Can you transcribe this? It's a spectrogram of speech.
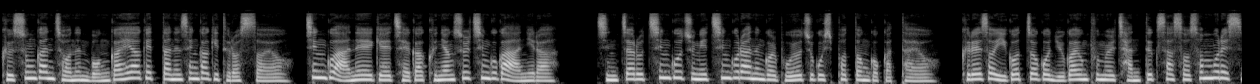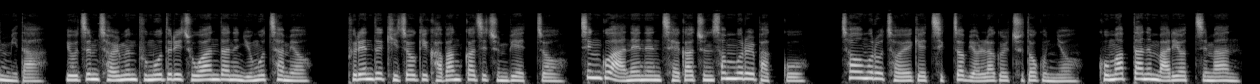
그 순간 저는 뭔가 해야겠다는 생각이 들었어요. 친구 아내에게 제가 그냥 술 친구가 아니라 진짜로 친구 중에 친구라는 걸 보여주고 싶었던 것 같아요. 그래서 이것저것 육아용품을 잔뜩 사서 선물했습니다. 요즘 젊은 부모들이 좋아한다는 유모차며 브랜드 기저귀 가방까지 준비했죠. 친구 아내는 제가 준 선물을 받고 처음으로 저에게 직접 연락을 주더군요. 고맙다는 말이었지만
